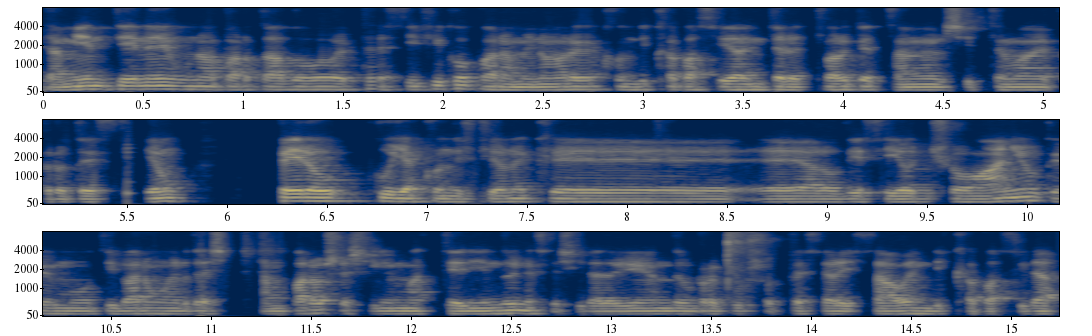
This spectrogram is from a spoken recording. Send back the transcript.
también tiene un apartado específico para menores con discapacidad intelectual que están en el sistema de protección pero cuyas condiciones que eh, a los 18 años que motivaron el desamparo se siguen manteniendo y necesitarían de un recurso especializado en discapacidad.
